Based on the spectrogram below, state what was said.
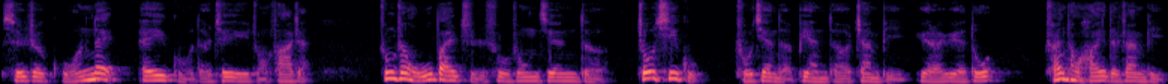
随着国内 A 股的这一种发展，中证五百指数中间的周期股逐渐的变得占比越来越多，传统行业的占比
